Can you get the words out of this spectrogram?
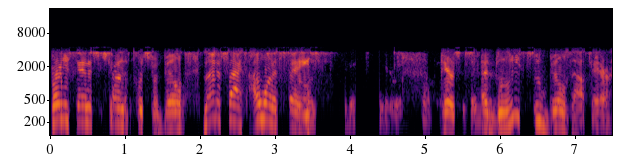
Bernie Sanders is trying to push a bill. Matter of fact, I want to say there's at least two bills out there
